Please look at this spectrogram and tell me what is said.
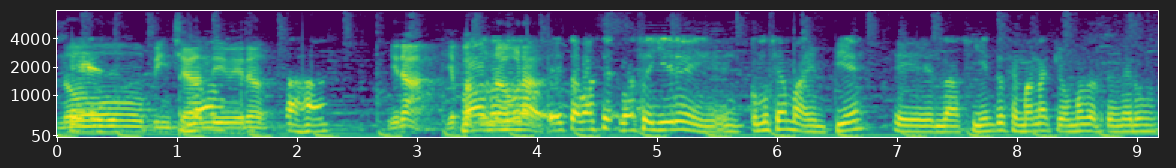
No, no, pinche Andy, No. mira. Ajá. Mira, ya pasó No, no, una no, hora. no, esta va a, se- va a seguir en, en- ¿cómo se llama? En pie. eh, la siguiente semana que vamos a tener un,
